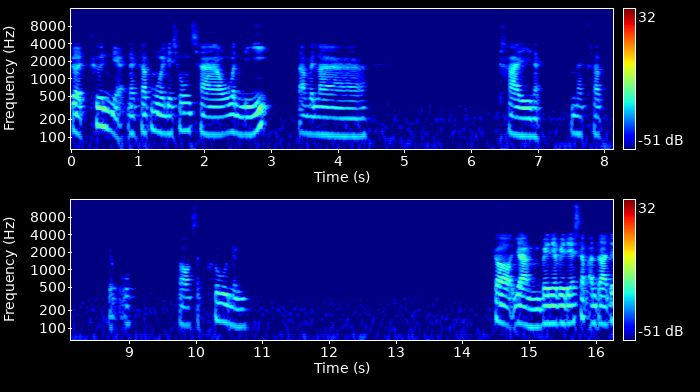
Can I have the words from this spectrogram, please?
เกิดขึ้นเนี่ยนะครับ มวยในช่วงเช้าวันนี้ตามเวลาไทยนะนะครับ เดี๋ยวรอสักครู่หนึ่งก็อย่างเบเนเวเดสกับอันดราเด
